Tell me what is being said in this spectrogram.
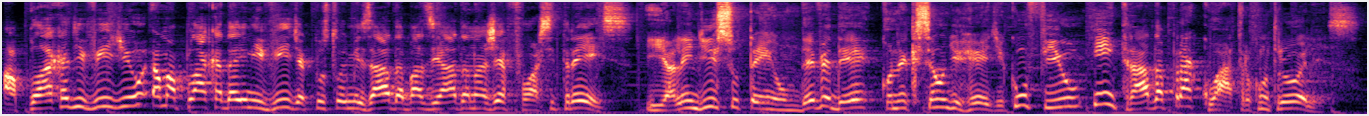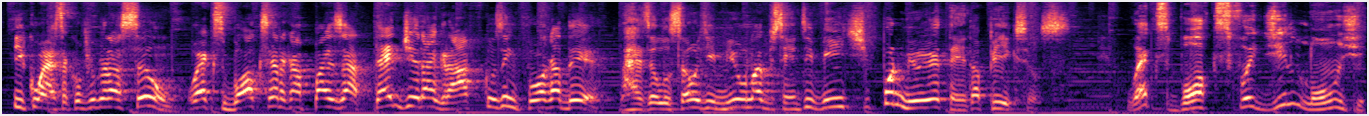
A placa de vídeo é uma placa da Nvidia customizada baseada na GeForce 3. E além disso tem um DVD, conexão de rede com fio e entrada para quatro controles. E com essa configuração, o Xbox era capaz até de gerar gráficos em Full HD, na resolução de 1920 por 1080 pixels. O Xbox foi de longe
